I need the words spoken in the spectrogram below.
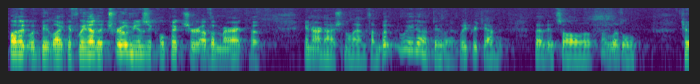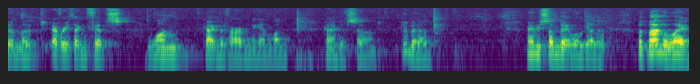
what it would be like if we had a true musical picture of America in our national anthem. But we don't do that. We pretend that it's all a little tune, that everything fits one kind of harmony and one kind of sound. Too bad. Maybe someday we'll get it. But by the way,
